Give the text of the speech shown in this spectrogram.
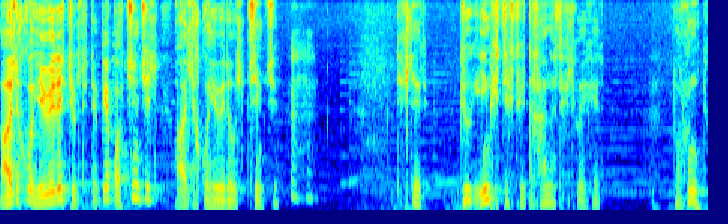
Ойлгохгүй хിവэрээ ч үлддэг. Би 30 жил ойлгохгүй хിവэрээ үлдсэн юм чи. Тэгэхээр зүг имх зэгц гэдэг хаанаас эхлэх вэ гэхээр бурханд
